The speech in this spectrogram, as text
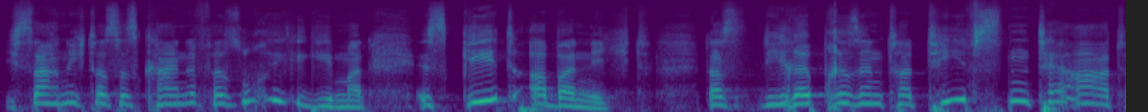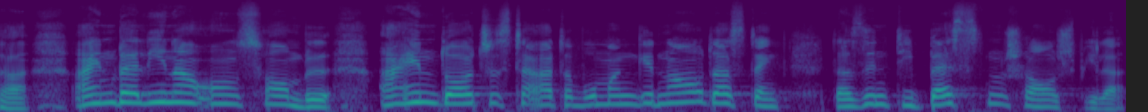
ich sage nicht, dass es keine Versuche gegeben hat, es geht aber nicht, dass die repräsentativsten Theater, ein Berliner Ensemble, ein deutsches Theater, wo man genau das denkt, da sind die besten Schauspieler.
